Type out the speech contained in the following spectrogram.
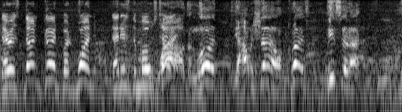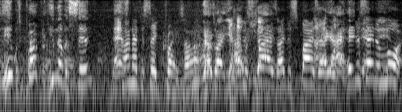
There is none good but one, that is the Most Wow, High. the Lord, Yahweh Shai, or Christ, He said, I, He was perfect. He never sinned. As, Try not to say Christ, huh? That's right, Yeah, I Yahweh despise, I despise that. I, I word. hate Just that say the name. Lord,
